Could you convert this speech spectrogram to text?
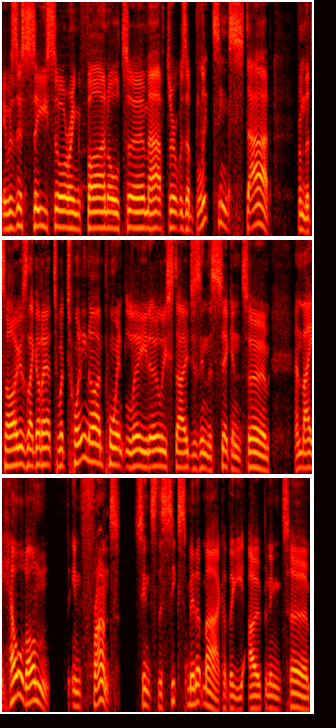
It was a seesawing final term after it was a blitzing start from the Tigers. They got out to a 29 point lead early stages in the second term and they held on in front since the six minute mark of the opening term.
